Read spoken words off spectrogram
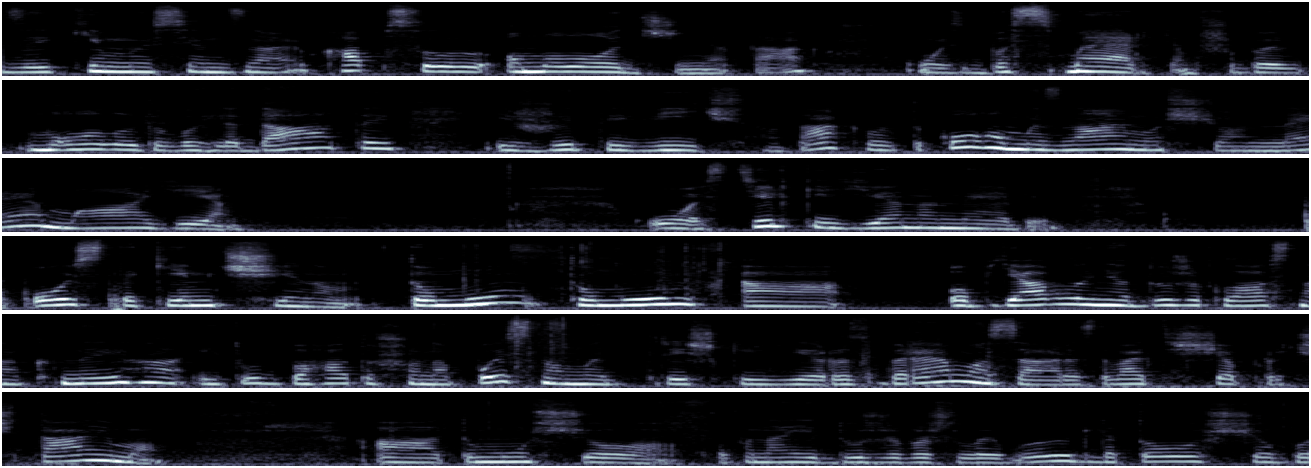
За якимось, я не знаю, капсулою омолодження, так, ось безсмертям, щоб молодо виглядати і жити вічно. так, Але такого ми знаємо, що немає. Ось, тільки є на небі. Ось таким чином. Тому тому а, об'явлення дуже класна книга, і тут багато що написано. Ми трішки її розберемо зараз. Давайте ще прочитаємо тому що вона є дуже важливою для того, щоб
